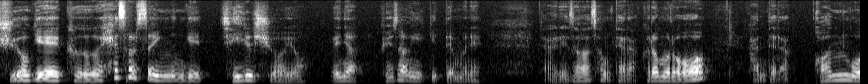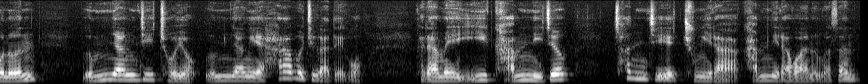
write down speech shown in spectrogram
주역의 그 해설서 읽는 게 제일 쉬워요. 왜냐? 괴상이 있기 때문에. 자 그래서 성태라. 그러므로 간태라. 건고는 음양지 조요 음양의 할아버지가 되고 그 다음에 이 감리 즉 천지의 중이라 감리라고 하는 것은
